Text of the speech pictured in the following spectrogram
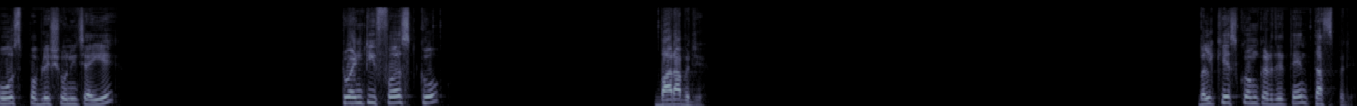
पोस्ट पब्लिश होनी चाहिए। ट्वेंटी फ़र्स्ट को बारह बजे। बल्कि इसको हम कर देते हैं दस बजे।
